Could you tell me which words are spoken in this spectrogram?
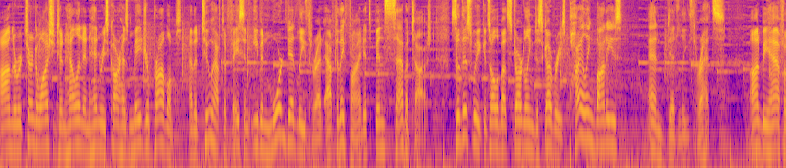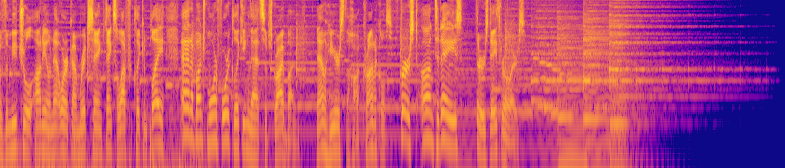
On the return to Washington, Helen and Henry's car has major problems, and the two have to face an even more deadly threat after they find it's been sabotaged. So this week, it's all about startling discoveries, piling bodies, and deadly threats. On behalf of the Mutual Audio Network, I'm Rich saying thanks a lot for click and play, and a bunch more for clicking that subscribe button. Now here's the Hawk Chronicles. First on today's Thursday Thrillers.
